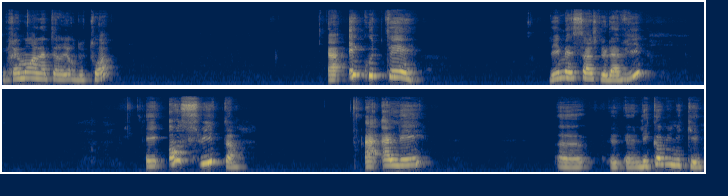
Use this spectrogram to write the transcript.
vraiment à l'intérieur de toi, à écouter les messages de la vie et ensuite à aller euh, les communiquer,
